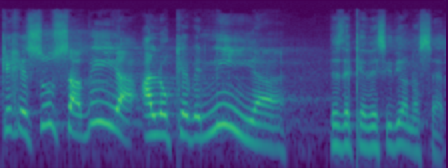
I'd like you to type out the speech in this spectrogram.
que Jesús sabía a lo que venía desde que decidió nacer.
